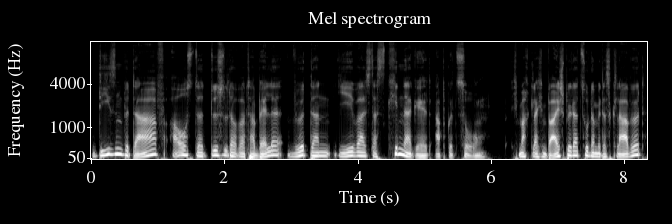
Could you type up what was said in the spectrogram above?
diesem Bedarf aus der Düsseldorfer Tabelle wird dann jeweils das Kindergeld abgezogen. Ich mache gleich ein Beispiel dazu, damit das klar wird.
